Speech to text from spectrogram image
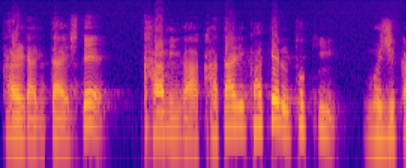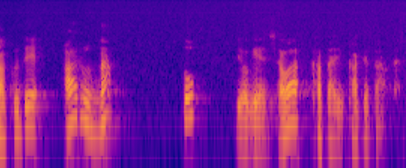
彼らに対して神が語りかけるとき無自覚であるな預言者は語りかけたんです。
